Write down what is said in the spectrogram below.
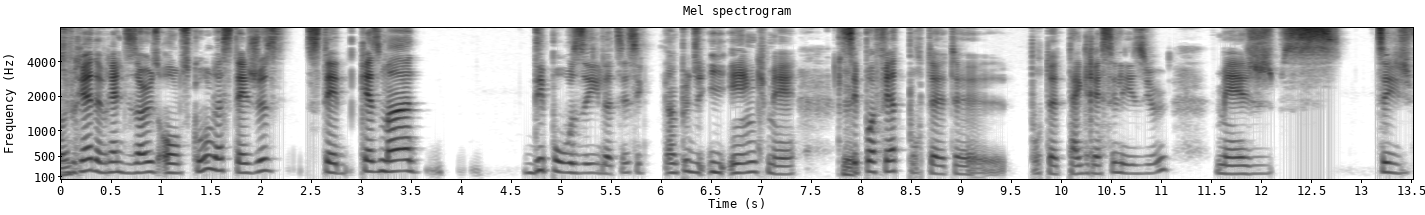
des une vraie de vraie liseuse old school là c'était juste c'était quasiment déposé là tu sais c'est un peu du e-ink mais C'est pas fait pour te, te pour te t'agresser les yeux, mais je tu sais je-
